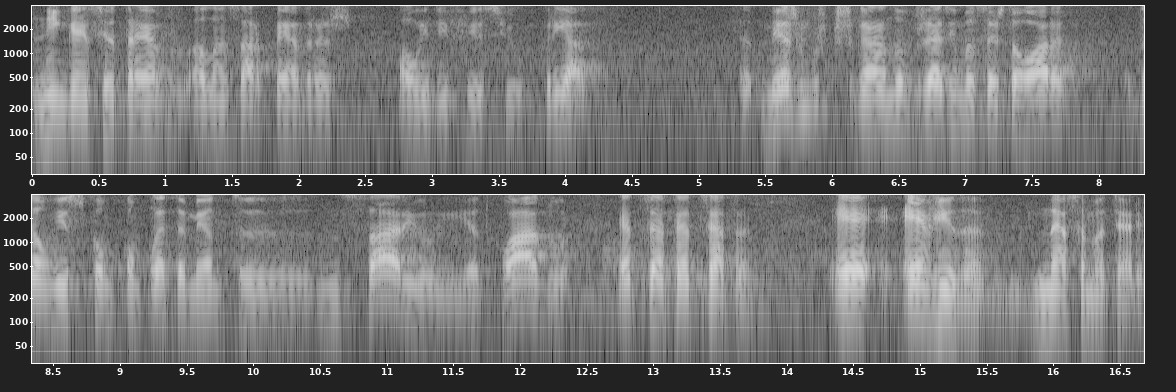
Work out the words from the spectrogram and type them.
ninguém se atreve a lançar pedras ao edifício criado. Mesmo os que chegaram na 26ª hora dão isso como completamente necessário e adequado, etc, etc. É, é vida nessa matéria.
